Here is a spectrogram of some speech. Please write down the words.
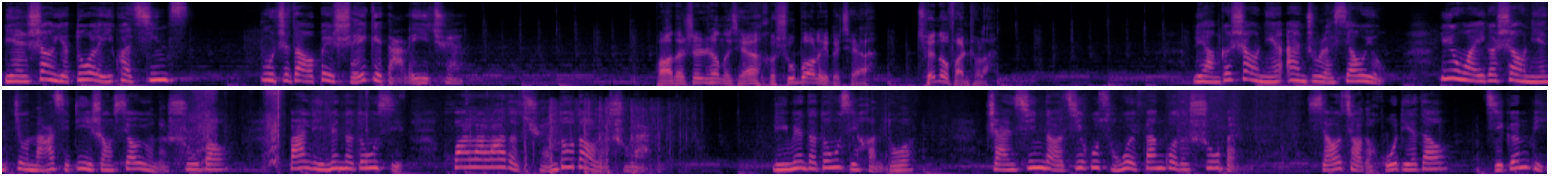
脸上也多了一块青紫，不知道被谁给打了一拳。把他身上的钱和书包里的钱全都翻出来。两个少年按住了肖勇，另外一个少年就拿起地上肖勇的书包，把里面的东西哗啦啦的全都倒了出来。里面的东西很多，崭新的几乎从未翻过的书本，小巧的蝴蝶刀，几根笔，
